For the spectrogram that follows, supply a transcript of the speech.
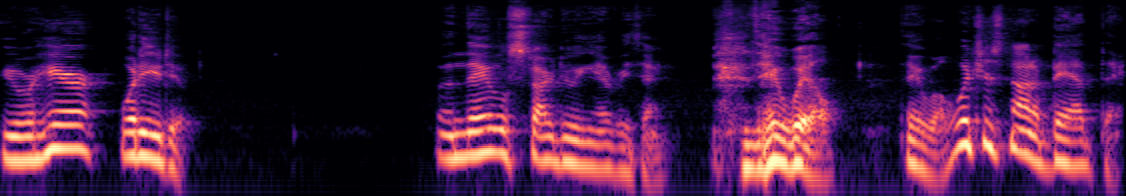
You were here. What do you do? And they will start doing everything. they will. They will, which is not a bad thing.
